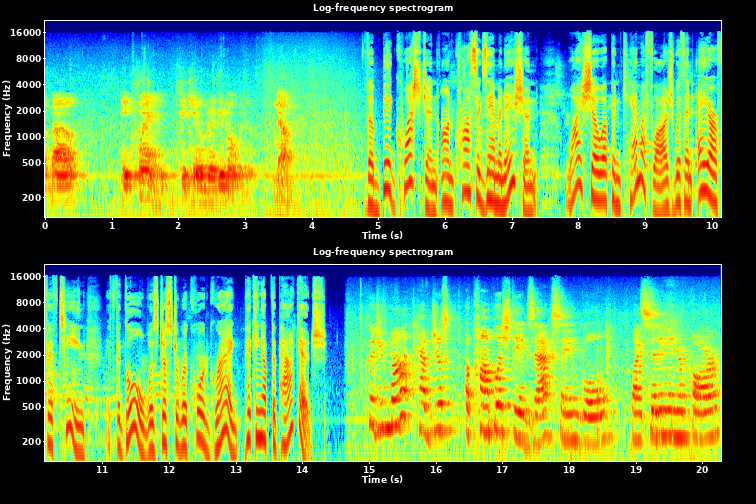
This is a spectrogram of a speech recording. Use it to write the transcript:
about a plan to kill Gregory Mulvihill? No. The big question on cross examination why show up in camouflage with an AR 15 if the goal was just to record Greg picking up the package? Could you not have just accomplished the exact same goal by sitting in your car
